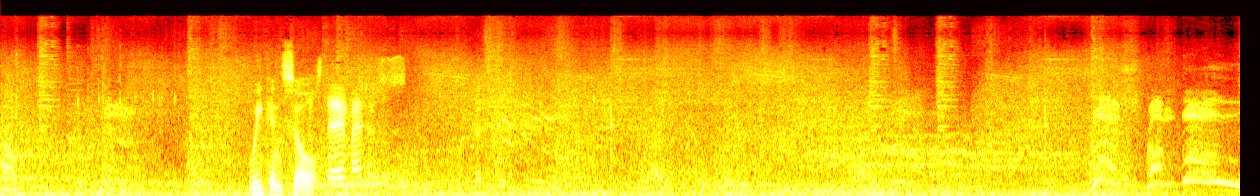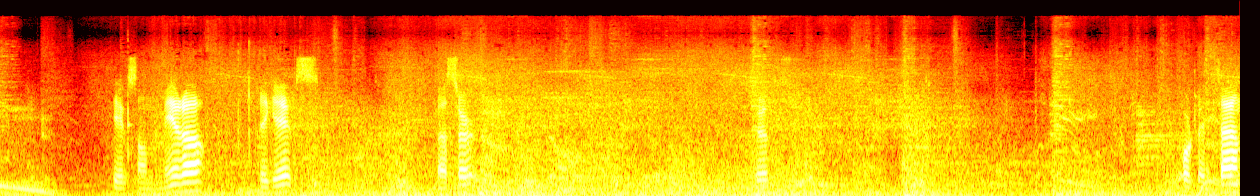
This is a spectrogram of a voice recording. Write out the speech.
Oh. Weaken soul. Stay mages. Good. Heals on Mira. Big hits. Faster. Good. Portal in 10.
